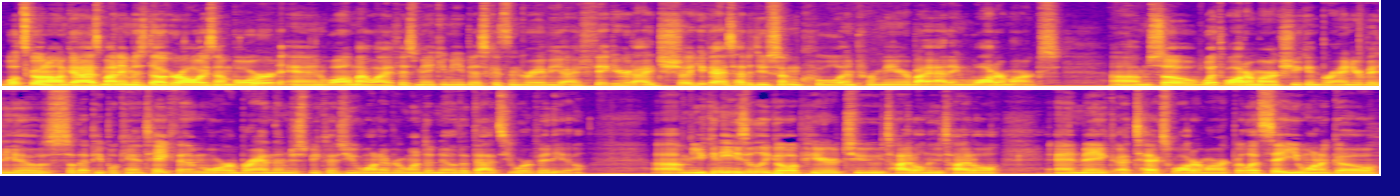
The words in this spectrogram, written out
What's going on guys? My name is Duggar, AlwaysImBored, and while my wife is making me biscuits and gravy, I figured I'd show you guys how to do something cool in Premiere by adding watermarks. Um, so with watermarks, you can brand your videos so that people can't take them, or brand them just because you want everyone to know that that's your video. Um, you can easily go up here to title, new title, and make a text watermark, but let's say you want to go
